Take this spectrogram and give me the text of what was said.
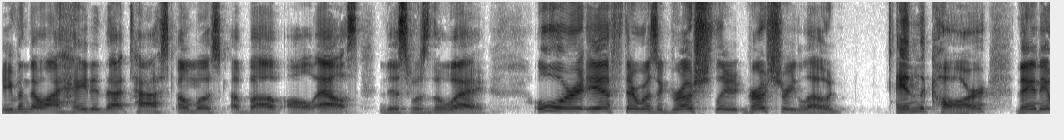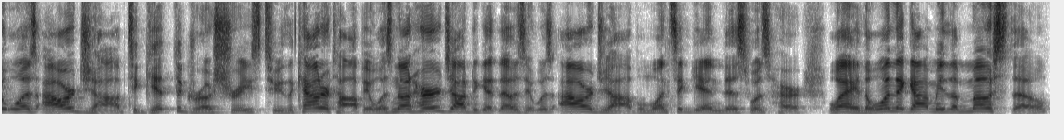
even though I hated that task almost above all else. This was the way. Or if there was a grocery, grocery load, in the car, then it was our job to get the groceries to the countertop. It was not her job to get those, it was our job. Once again, this was her way. The one that got me the most, though,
